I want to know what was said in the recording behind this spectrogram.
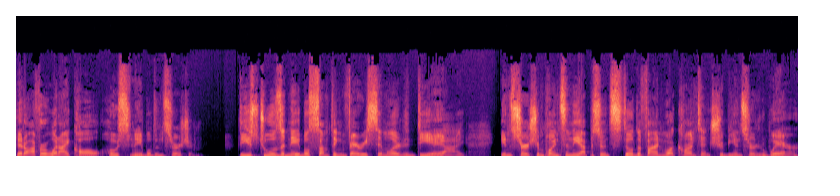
that offer what I call host enabled insertion. These tools enable something very similar to DAI. Insertion points in the episode still define what content should be inserted where,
